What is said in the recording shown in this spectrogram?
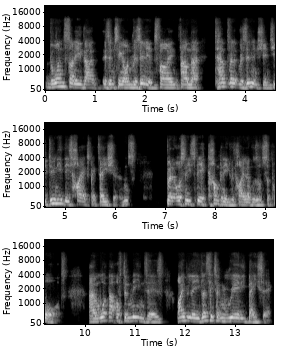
the one study that is interesting on resilience find, found that to help develop resilient students, you do need these high expectations, but it also needs to be accompanied with high levels of support. And what that often means is I believe, let's take something really basic.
